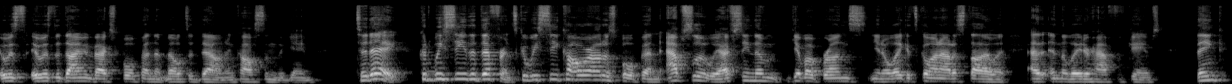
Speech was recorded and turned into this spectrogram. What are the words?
it was it was the Diamondbacks bullpen that melted down and cost them the game. Today, could we see the difference? Could we see Colorado's bullpen? Absolutely. I've seen them give up runs, you know, like it's going out of style in, in the later half of games. Think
